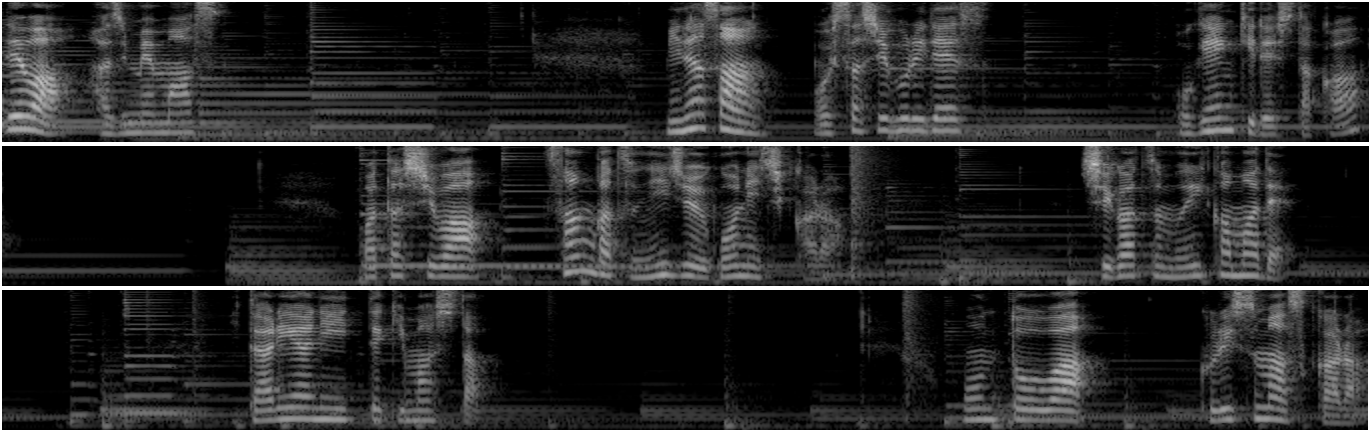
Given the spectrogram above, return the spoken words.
では始めます。皆さんお久しぶりです。お元気でしたか？私は3月25日から4月6日までイタリアに行ってきました。本当はクリスマスから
